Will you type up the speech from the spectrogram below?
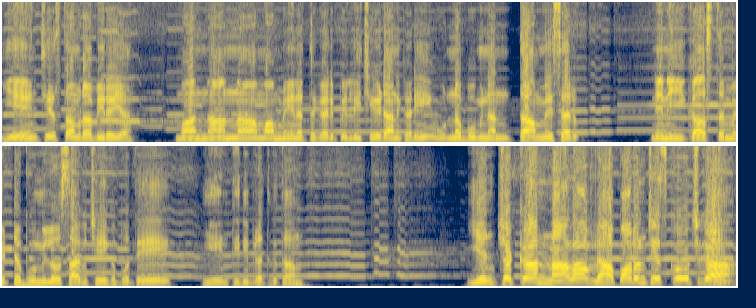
ఏం చేస్తాంరా వీరయ్య? మా నాన్న మా మేనత్త గారి పెళ్ళి చేయడానికని ఉన్న భూమిని అంతా అమ్మేశారు. నేను ఈ కాస్త మెట్ట భూమిలో సాగు చేయకపోతే ఏం తిని బ్రతుకుతాం? ఎంచక్క నాలా వ్యాపారం చేసుకోవచ్చుగా.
